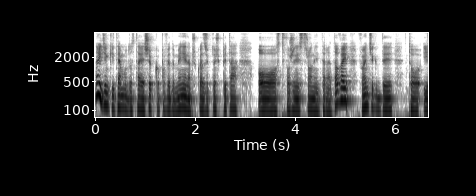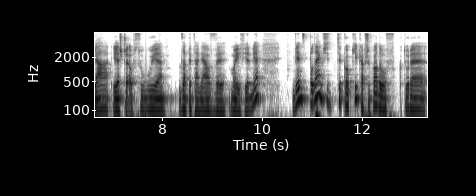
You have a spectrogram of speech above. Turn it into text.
No i dzięki temu dostaję szybko powiadomienie, na przykład, że ktoś pyta o stworzenie strony internetowej, w momencie, gdy to ja jeszcze obsługuję zapytania w mojej firmie. Więc podaję Ci tylko kilka przykładów, które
